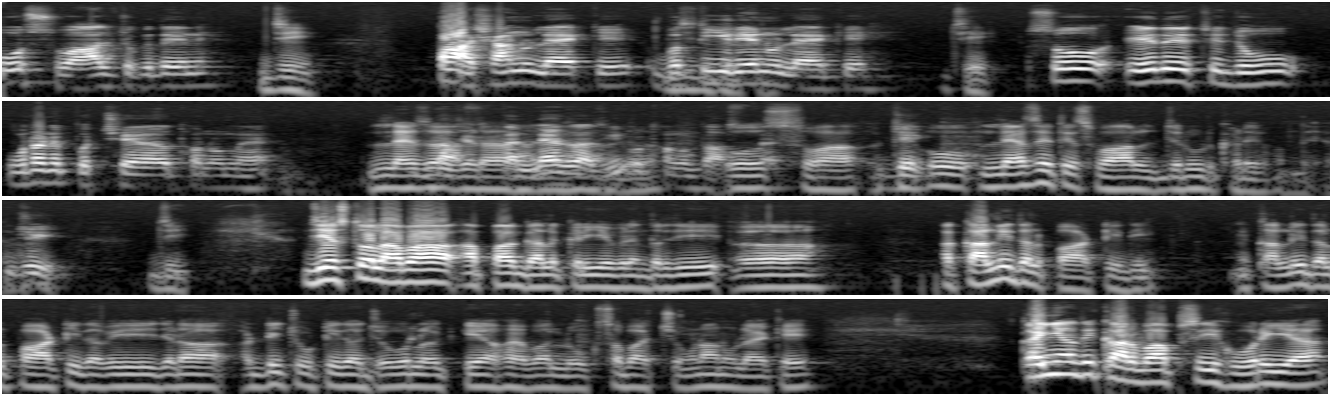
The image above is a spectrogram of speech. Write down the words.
ਉਹ ਸਵਾਲ ਚੁੱਕਦੇ ਨੇ ਜੀ ਭਾਸ਼ਾ ਨੂੰ ਲੈ ਕੇ ਵਤੀਰੇ ਨੂੰ ਲੈ ਕੇ ਜੀ। ਸੋ ਇਹਦੇ ਚ ਜੋ ਉਹਨਾਂ ਨੇ ਪੁੱਛਿਆ ਤੁਹਾਨੂੰ ਮੈਂ ਲਹਿਜ਼ਾ ਜਿਹੜਾ ਲਹਿਜ਼ਾ ਜੀ, ਉਹ ਤੁਹਾਨੂੰ ਦੱਸਦਾ ਉਹ। ਸਵਾਲ। ਕਿ ਉਹ ਲਹਿਜ਼ੇ ਤੇ ਸਵਾਲ ਜ਼ਰੂਰ ਖੜੇ ਹੁੰਦੇ ਆ। ਜੀ। ਜੀ। ਜੀ ਇਸ ਤੋਂ ਇਲਾਵਾ ਆਪਾਂ ਗੱਲ ਕਰੀਏ ਵਰਿੰਦਰ ਜੀ ਅ, ਅਕਾਲੀ ਦਲ ਪਾਰਟੀ ਦੀ। ਅਕਾਲੀ ਦਲ ਪਾਰਟੀ ਦਾ ਵੀ ਜਿਹੜਾ ਅੱਡੀ ਚੋਟੀ ਦਾ ਜ਼ੋਰ ਲੱਗਿਆ ਹੋਇਆ ਵਾ ਲੋਕ ਸਭਾ ਚੋਣਾਂ ਨੂੰ ਲੈ ਕੇ। ਕਈਆਂ ਦੀ ਘਰ ਵਾਪਸੀ ਹੋ ਰਹੀ ਆ।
